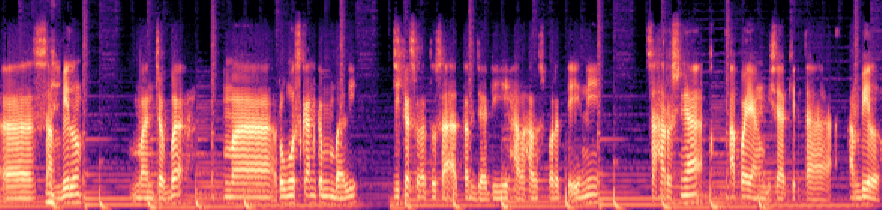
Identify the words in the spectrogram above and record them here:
Uh, sambil mencoba merumuskan kembali jika suatu saat terjadi hal-hal seperti ini seharusnya apa yang bisa kita ambil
